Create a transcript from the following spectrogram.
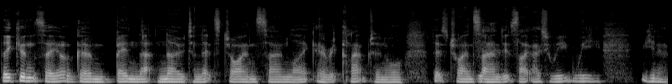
they couldn't say, "Oh, go and bend that note and let's try and sound like Eric Clapton," or "Let's try and sound." Yeah. It's like actually we, we, you know,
